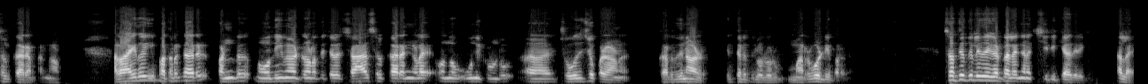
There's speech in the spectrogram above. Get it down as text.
സൽക്കാരം എന്നാണ്. അതായത് ഈ പത്രക്കാർ പണ്ട് മോദിയുമായിട്ട് നടത്തിയ ചില ചായ സൽക്കാരങ്ങളെ ഒന്ന് ഊന്നിക്കൊണ്ട് ചോദിച്ചപ്പോഴാണ് കർദിനാൾ ഇത്തരത്തിലുള്ളൊരു മറുപടി പറഞ്ഞത്. സത്യത്തിൽ ഇത് കേട്ടാൽ എങ്ങനെ ചിരിക്കാതിരിക്കും അല്ലെ?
